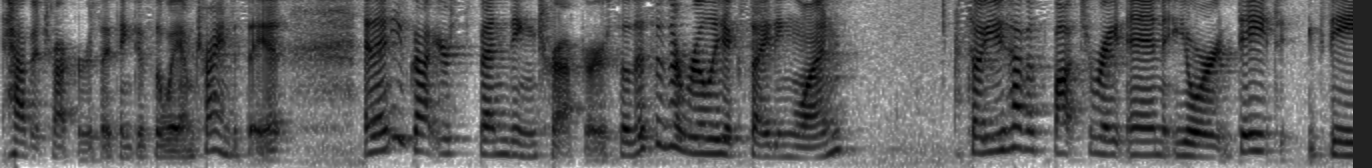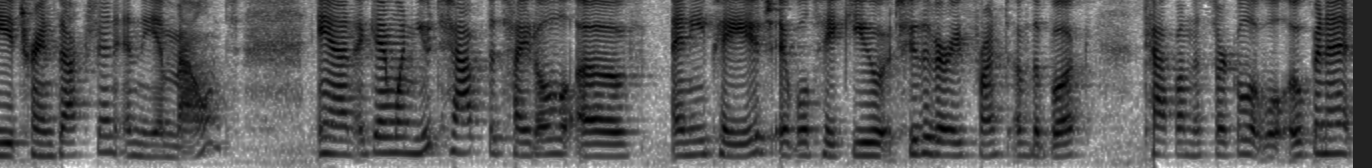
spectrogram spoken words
habit trackers, I think is the way I'm trying to say it. And then you've got your spending tracker. So this is a really exciting one. So you have a spot to write in your date, the transaction, and the amount. And again, when you tap the title of any page, it will take you to the very front of the book. Tap on the circle, it will open it.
